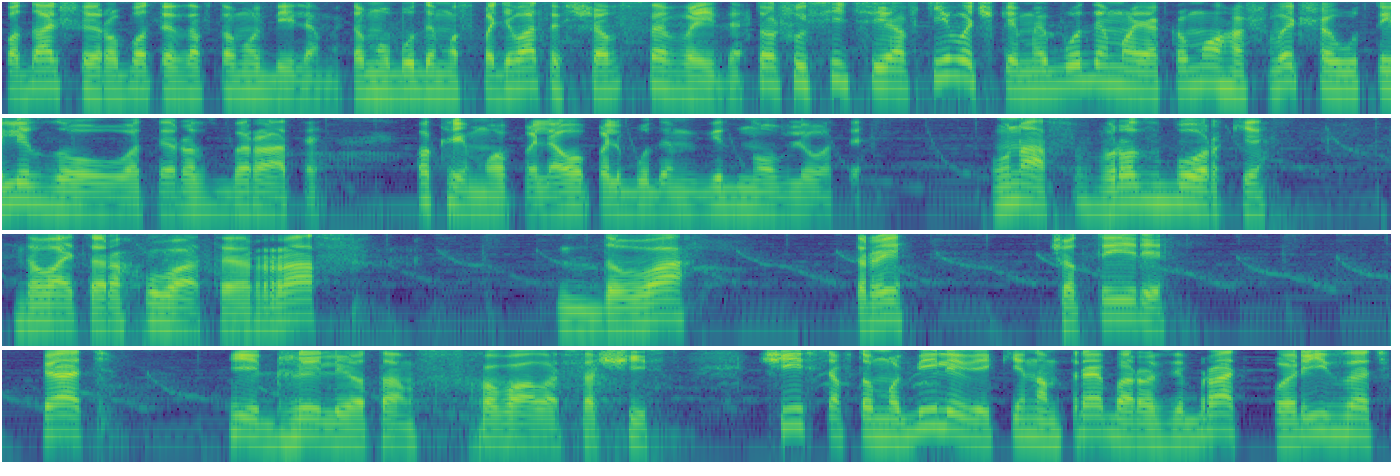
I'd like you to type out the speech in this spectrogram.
подальшої роботи з автомобілями. Тому будемо сподіватися, що все вийде. Тож усі ці автівочки ми будемо якомога швидше утилізовувати, розбирати. Окрім Опеля, Опель будемо відновлювати. У нас в розборці. Давайте рахувати. Раз, два, три, чотири, п'ять. І Джиліо там сховалося шість. Шість автомобілів, які нам треба розібрати, порізати,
